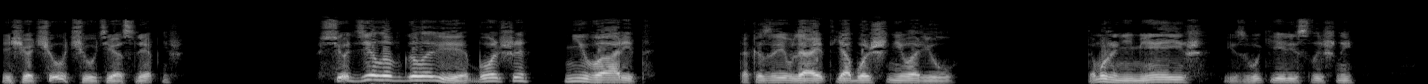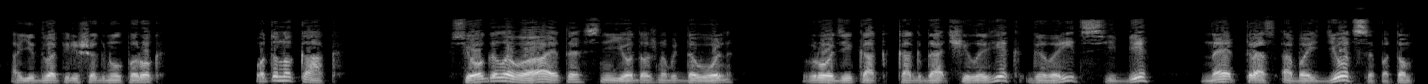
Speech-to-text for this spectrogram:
Еще чуть-чуть и ослепнешь. Все дело в голове, больше не варит. Так и заявляет, я больше не варю. К тому же не имеешь, и звуки еле слышны, а едва перешагнул порог. Вот оно как! Все голова, это с нее должно быть довольно. Вроде как, когда человек говорит себе, на этот раз обойдется, потом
